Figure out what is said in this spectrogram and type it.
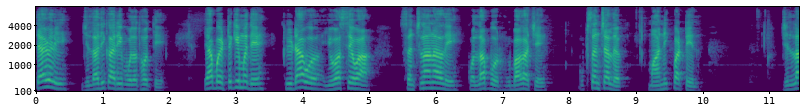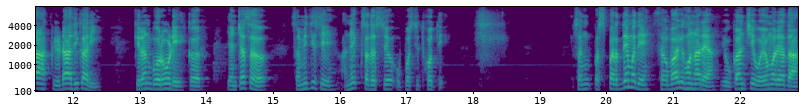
त्यावेळी जिल्हाधिकारी बोलत होते या बैठकीमध्ये क्रीडा व युवा सेवा संचालनालय कोल्हापूर विभागाचे उपसंचालक माणिक पाटील जिल्हा क्रीडा अधिकारी किरण बोरवडेकर यांच्यासह समितीचे अनेक सदस्य उपस्थित होते. सं स्पर्धेमध्ये सहभागी होणाऱ्या युवकांची वयोमर्यादा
